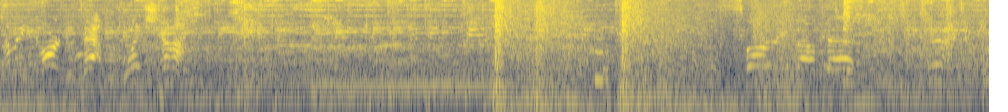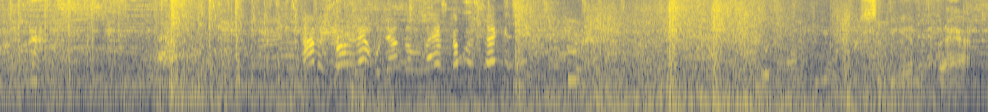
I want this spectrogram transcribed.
How many cars was that with one shot? Sorry about that. Time is running out. We're down to the last couple of seconds. Wouldn't want to be on the receiving end of that.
